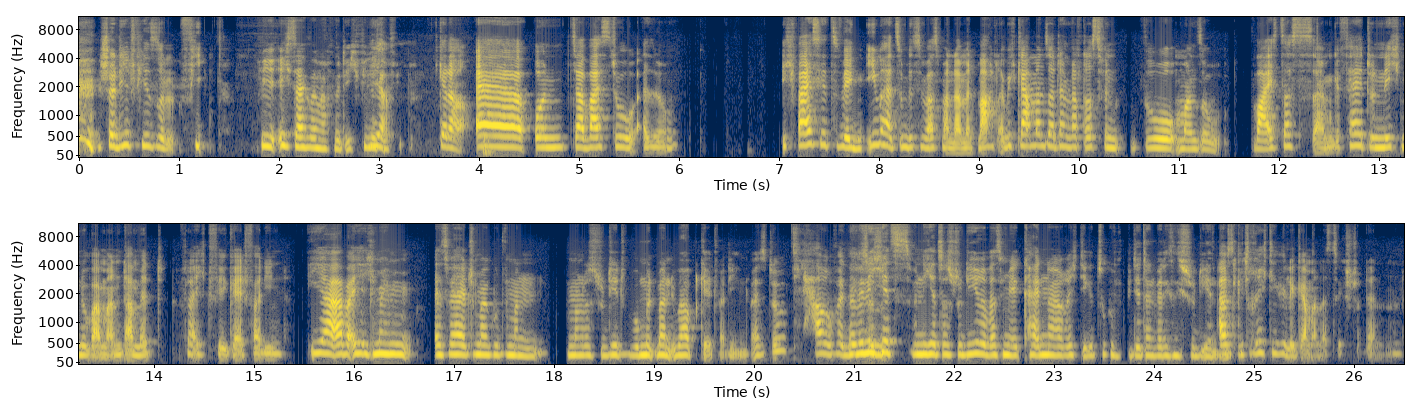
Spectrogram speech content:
studiert Philosophie. Phi- Ich sag's einfach für dich, Philosophie. Genau. Äh, und da weißt du, also ich weiß jetzt wegen ihm halt so ein bisschen, was man damit macht, aber ich glaube, man sollte einfach das finden, wo man so weiß, dass es einem gefällt und nicht nur, weil man damit vielleicht viel Geld verdient. Ja, aber ich meine, es wäre halt schon mal gut, wenn man, wenn man was studiert, womit man überhaupt Geld verdient, weißt du? Klar, Weil wenn ich jetzt, wenn ich jetzt was studiere, was mir keine richtige Zukunft bietet, dann werde ich es nicht studieren. Also es gibt richtig viele Germanistikstudenten.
